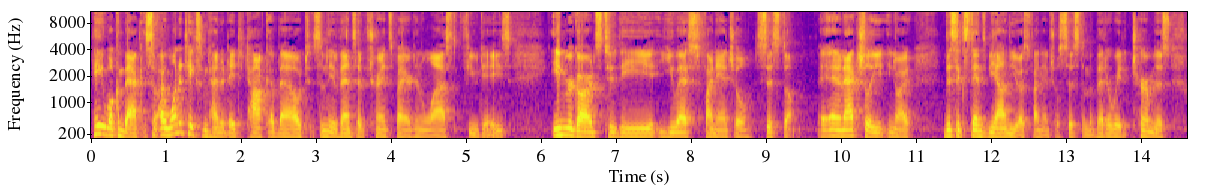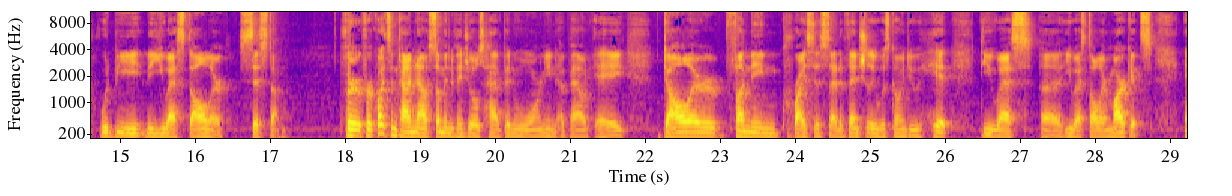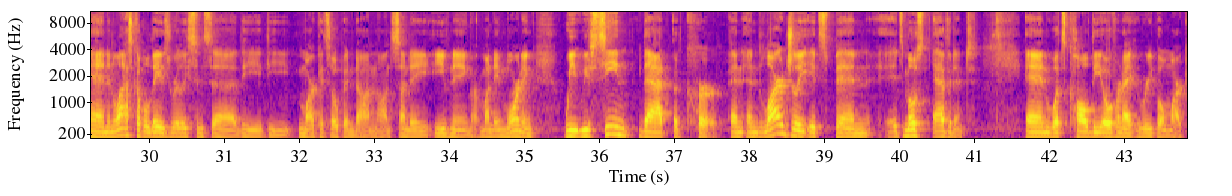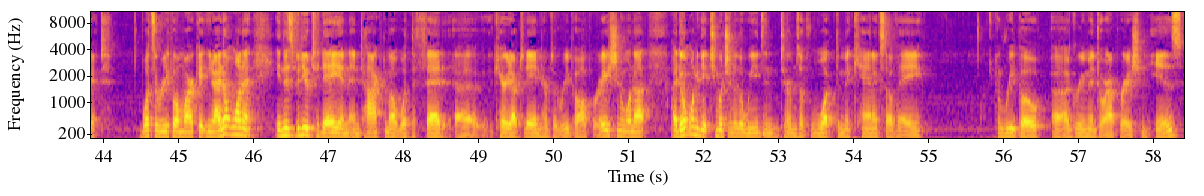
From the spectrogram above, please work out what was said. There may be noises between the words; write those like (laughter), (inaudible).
Hey, welcome back. So, I want to take some time today to talk about some of the events that have transpired in the last few days in regards to the U.S. financial system. And actually, you know, I, this extends beyond the U.S. financial system. A better way to term this would be the U.S. dollar system. For, for quite some time now, some individuals have been warning about a dollar funding crisis that eventually was going to hit the U.S. Uh, U.S. dollar markets. And in the last couple days, really since uh, the the markets opened on, on Sunday evening or Monday morning, we we've seen that occur, and and largely it's been it's most evident in what's called the overnight repo market. What's a repo market? You know, I don't want to in this video today and, and talking about what the Fed uh, carried out today in terms of repo operation and whatnot. I don't want to get too much into the weeds in terms of what the mechanics of a, a repo uh, agreement or operation is.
